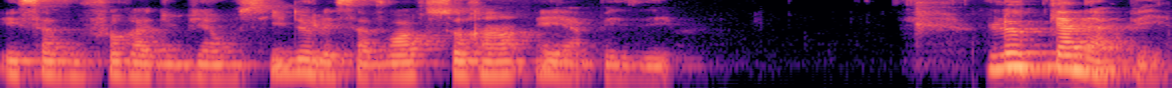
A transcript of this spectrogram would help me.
Et ça vous fera du bien aussi de les savoir sereins et apaisés. Le canapé.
